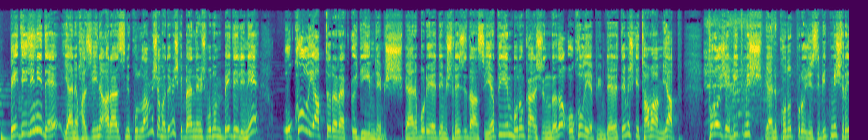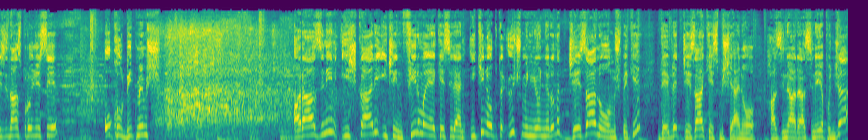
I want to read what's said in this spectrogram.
Bedelini de yani hazine arazisini kullanmış ama demiş ki ben demiş bunun bedelini okul yaptırarak ödeyeyim demiş. Yani buraya demiş rezidansı yapayım bunun karşılığında da okul yapayım. Devlet demiş ki tamam yap. Proje bitmiş yani konut projesi bitmiş rezidans projesi okul bitmemiş. Arazinin işgali için firmaya kesilen 2.3 milyon liralık ceza ne olmuş peki? Devlet ceza kesmiş yani o hazine arazisini yapınca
